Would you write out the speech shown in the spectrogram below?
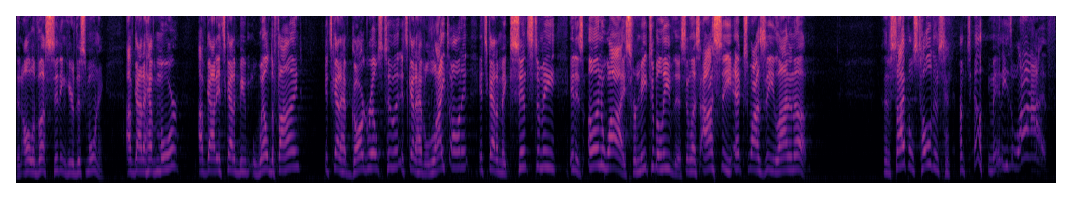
than all of us sitting here this morning. I've got to have more. I've got it's got to be well defined. It's got to have guardrails to it. It's got to have light on it. It's got to make sense to me. It is unwise for me to believe this unless I see XYZ lining up. The disciples told him, I'm telling you, man, he's alive.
